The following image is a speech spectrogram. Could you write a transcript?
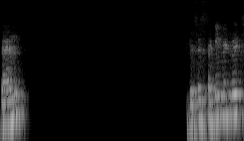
Then this is second matrix.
